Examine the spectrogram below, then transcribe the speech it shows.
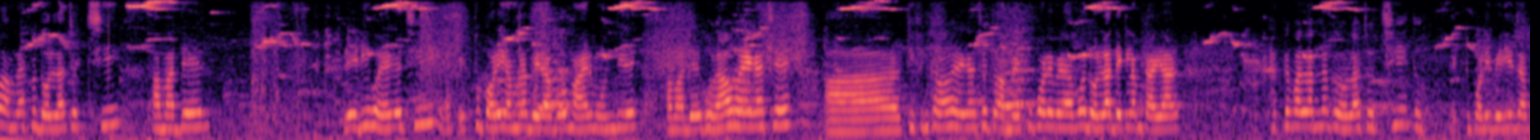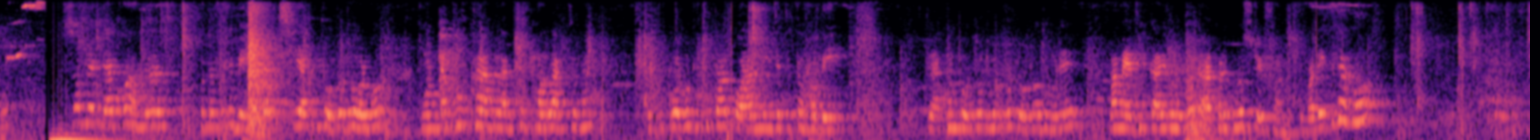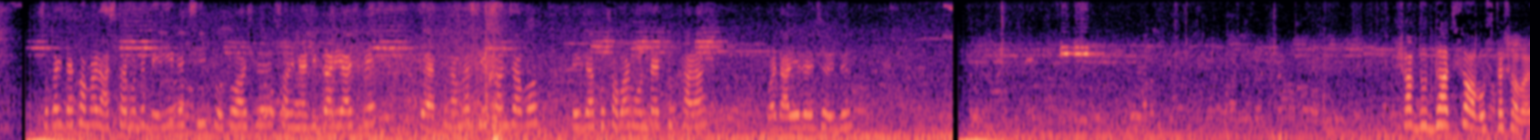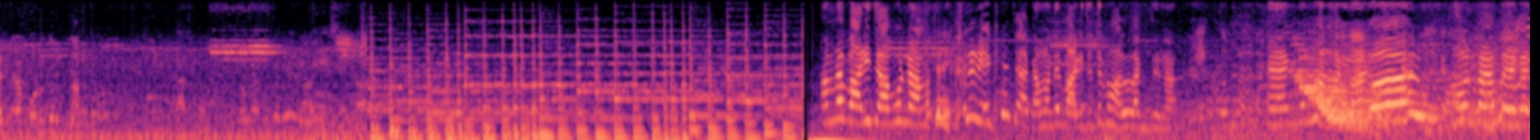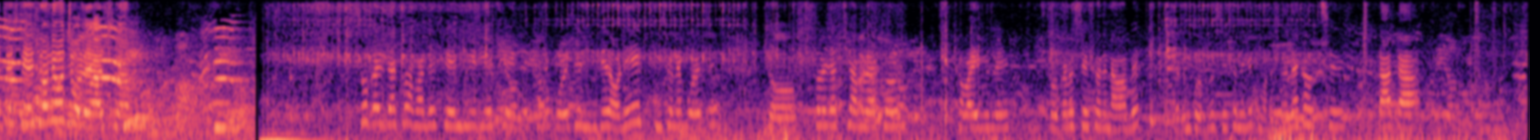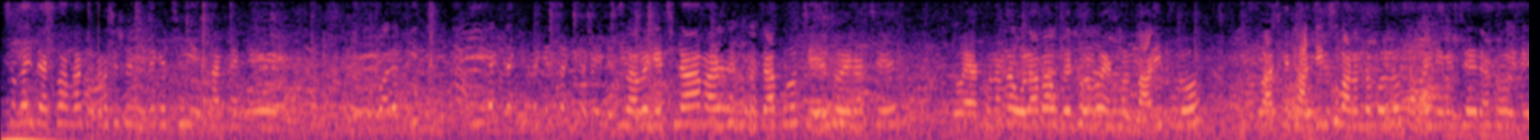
দেখো, আমরা এখন দোলনা চড়ছি। আমাদের রেডি হয়ে গেছি। একটু পরেই আমরা বেরাবো মায়ের মন্দিরে। আমাদের ঘোরাও হয়ে গেছে, আর টিফিন খাওয়া হয়ে গেছে, তো আমরা একটু পরে বেরাবো। দোলনা দেখলাম, তাই আর থাকতে পারলাম না, তো দোলনা চড়ছি, তো একটু পরে বেরিয়ে যাব। সব দেখো, আমরা হোটেল থেকে বেরিয়ে যাচ্ছি, এখন টোটো ধরবো। মনটা খুব খারাপ লাগছে, ভালো লাগছে না। কী করব, কিছু তো আর করার নেই, যেতে তো হবেই। তো এখন টোটো ধরবো, টোটো ধরে বা ম্যাজিক গাড়ি ধরবো, তারপরে পুরো স্টেশন তোমরা দেখতে থাকো। সকাল দেখো আমরা রাস্তার মধ্যে বেরিয়ে গেছি, টোটো আসবে সরি ম্যাজিক গাড়ি আসবে। তো এখন আমরা স্টেশন যাব। এই দেখো, সবার মনটা একটু খারাপ। সবাই দাঁড়িয়ে রয়েছে ওই যে। সব দুর্ধার্য অবস্থা সবার। আমরা বাড়ি যাব না আমাদের এখানে রেখে যাক আমাদের বাড়ি যেতে ভালো লাগছে না। একদম ভালো একদম ভালো লাগছে মন খারাপ হয়ে গেছে স্টেশনেও চলে আসলাম। তো দেখো আমাদের ট্রেন দিয়ে দিয়েছে এই যে এখানে পড়েছে নিজের অনেক পিছনে পড়েছে। তো চলে যাচ্ছি আমরা এখন সবাই মিলে কলকাতা স্টেশনে নামাবে। এখন কলকাতা স্টেশনে গিয়ে তোমাদের সাথে দেখা হচ্ছে। টাটা। তো গাইজ দেখো, আমরা কলকাতা স্টেশনে নেমে গেছি। এখান থেকে কীভাবে গেছিলাম আর মুডটা পুরো চেঞ্জ হয়ে গেছে। তো এখন আমরা ওলা বা উবের ধরবো, এখন বাড়ি পুরো। তো আজকে থার্ড দিন, খুব আনন্দ করল, সবাই নেমেছে। দেখো, এই যে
